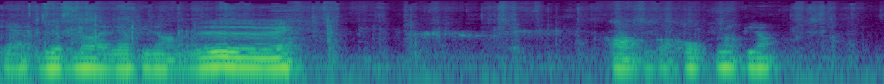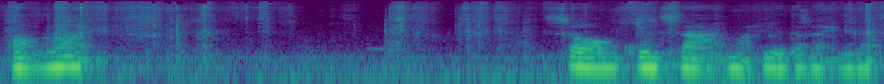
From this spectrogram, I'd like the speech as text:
แกะเรียบร้อยแล้วพี่น้องเอ้ยหองก็หกนะพี่น้อง ห้องน้อยสองคูณสามหมดเลยเท่าไหรนี่แหละ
